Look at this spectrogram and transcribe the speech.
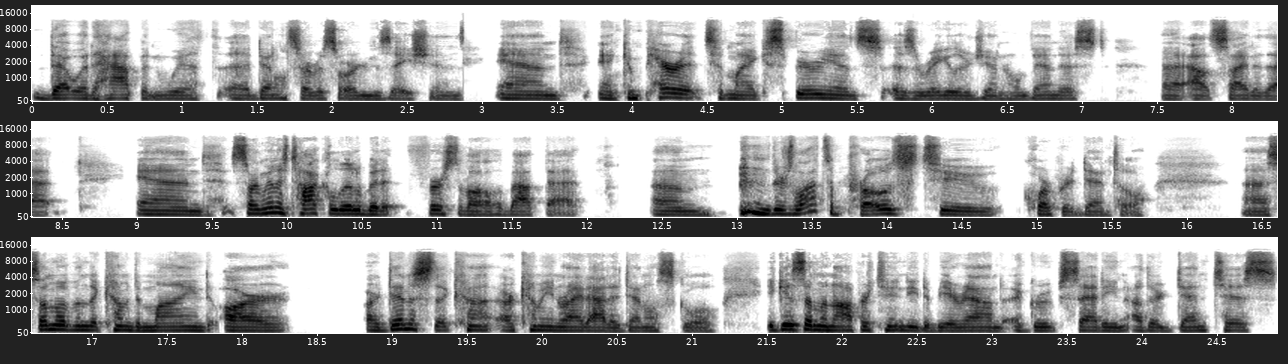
that would happen with uh, dental service organizations and and compare it to my experience as a regular general dentist uh, outside of that. And so i'm going to talk a little bit first of all about that. Um, there's lots of pros to corporate dental. Uh, some of them that come to mind are are dentists that are coming right out of dental school. It gives them an opportunity to be around a group setting, other dentists,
